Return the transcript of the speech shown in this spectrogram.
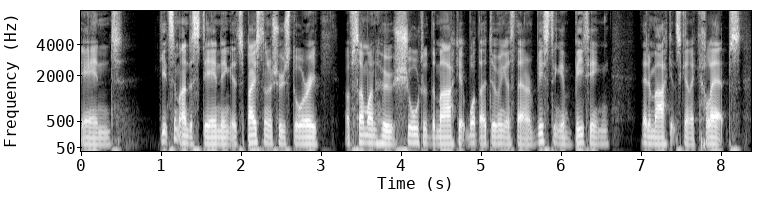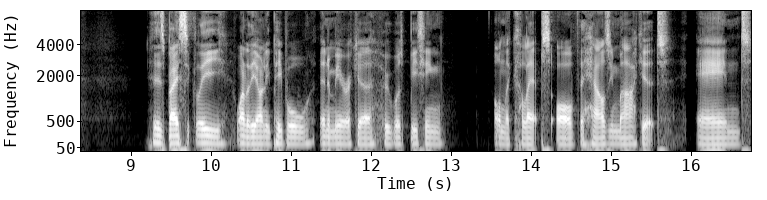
and get some understanding. It's based on a true story of someone who shorted the market. What they're doing is they're investing and betting that a market's going to collapse. He's basically one of the only people in America who was betting on the collapse of the housing market and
